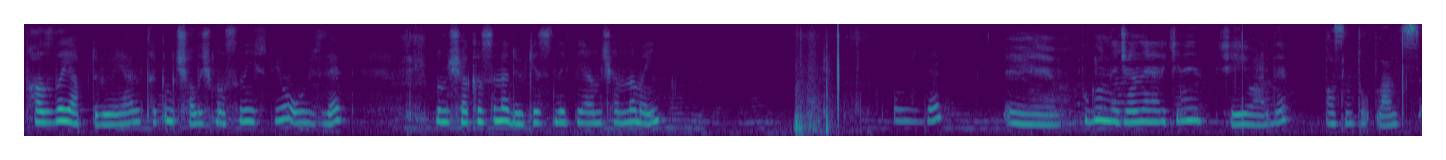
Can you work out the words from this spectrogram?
fazla yaptırıyor. Yani takım çalışmasını istiyor. O yüzden bunu şakasına diyor. Kesinlikle yanlış anlamayın. O yüzden eee, bugün de Caner Erkin'in şeyi vardı. Basın toplantısı.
